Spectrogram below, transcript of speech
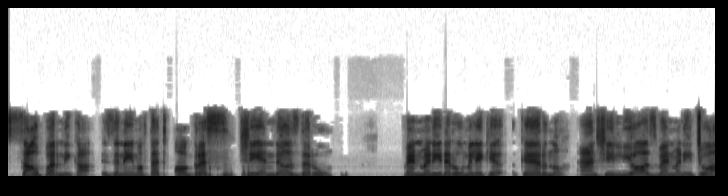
Sauparnika is the name of that ogress she enters the room വെൺമണിയുടെ റൂമിലേക്ക് കയറുന്നു and she leads Venmani to a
